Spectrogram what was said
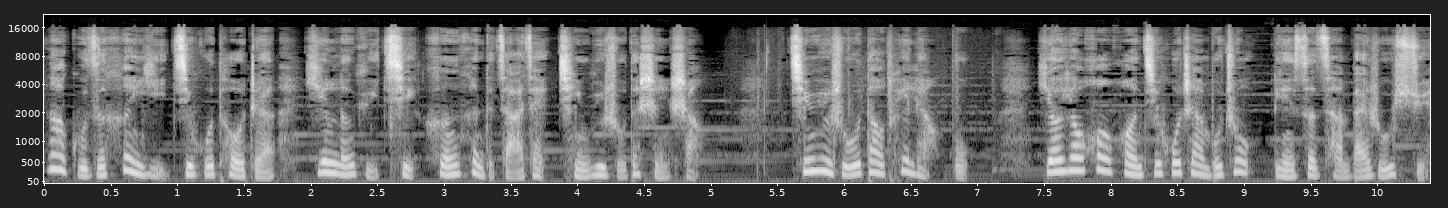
那股子恨意几乎透着阴冷语气，狠狠的砸在秦玉茹的身上。秦玉茹倒退两步，摇摇晃晃，几乎站不住，脸色惨白如雪。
